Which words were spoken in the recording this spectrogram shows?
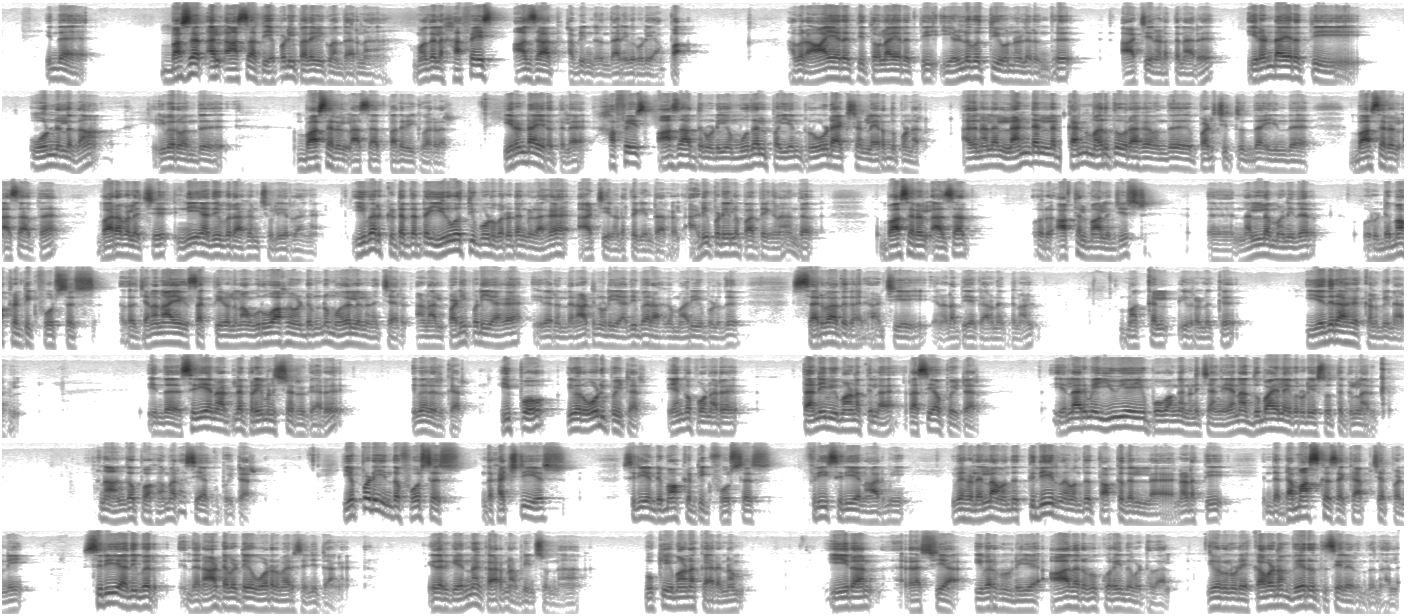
இந்த பசர் அல் ஆசாத் எப்படி பதவிக்கு வந்தார்னா முதல்ல ஹஃபேஸ் ஆசாத் அப்படின்னு இருந்தார் இவருடைய அப்பா. அவர் ஆயிரத்தி தொள்ளாயிரத்தி எழுபத்தி ஒன்றிலிருந்து ஆட்சி நடத்தினார். இரண்டாயிரத்தி ஒன்றில் தான் இவர் வந்து பாசர் அல் ஆசாத் பதவிக்கு வர்றார். இரண்டாயிரத்தில் ஹஃபேஸ் ஆசாத்தினுடைய முதல் பையன் ரோடு ஆக்சிடெண்ட்டில் இறந்து போனார். அதனால் லண்டனில் கண் மருத்துவராக வந்து படிச்சுட்டு இருந்த இந்த பாசர் அல் அசாத்தை வரவழைச்சு நீ அதிபராகன்னு சொல்லிடுறாங்க. இவர் கிட்டத்தட்ட இருபத்தி மூணு வருடங்களாக ஆட்சி நடத்துகின்றார்கள். அடிப்படையில் பார்த்தீங்கன்னா இந்த பாசர் அல் ஆசாத் ஒரு ஆப்தல்மாலஜிஸ்ட் நல்ல மனிதர் ஒரு டெமோக்ராட்டிக் ஃபோர்ஸஸ் அதாவது ஜனநாயக சக்திகள் எல்லாம் உருவாக வேண்டும்னு முதல்ல நினைச்சார். ஆனால் படிப்படியாக இவர் இந்த நாட்டினுடைய அதிபராக மாறிய பொழுது சர்வாதிகார ஆட்சியை நடத்திய காரணத்தினால் மக்கள் இவர்களுக்கு எதிராக கிளம்பினார்கள். இந்த சிறிய நாட்டில் பிரைம் மினிஸ்டர் இருக்கார் இவர் இருக்கார். இப்போது இவர் ஓடி போயிட்டார். எங்கே போனார்? தனி விமானத்தில் ரஷ்யா போயிட்டார். எல்லாருமே யூஏஇ போவாங்கன்னு நினச்சாங்க. ஏன்னா துபாயில் இவருடைய சொத்துக்கள்லாம் இருக்குது ஆனால் அங்கே போகாமல் ரஷ்யாவுக்கு போயிட்டார். எப்படி இந்த ஃபோர்ஸஸ் இந்த HTS Syrian democratic forces free Syrian army இவர்கள் எல்லாம் வந்து திடீர்னு வந்து தாக்குதலில் நடத்தி இந்த டமாஸ்கஸை கேப்சர் பண்ணி சிரிய அதிபர் இந்த நாட்டை விட்டே ஓடுற மாதிரி செஞ்சிட்டாங்க. இதற்கு என்ன காரணம் அப்படின்னு சொன்னால் முக்கியமான காரணம் ஈரான் ரஷ்யா இவர்களுடைய ஆதரவு குறைந்து விட்டதால் இவர்களுடைய கவனம் வேறு திசையில் இருந்ததுனால.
